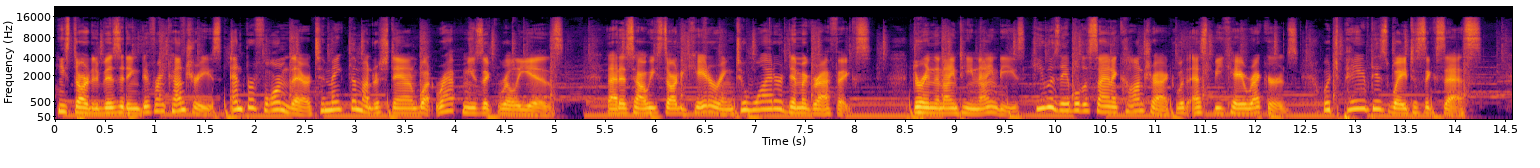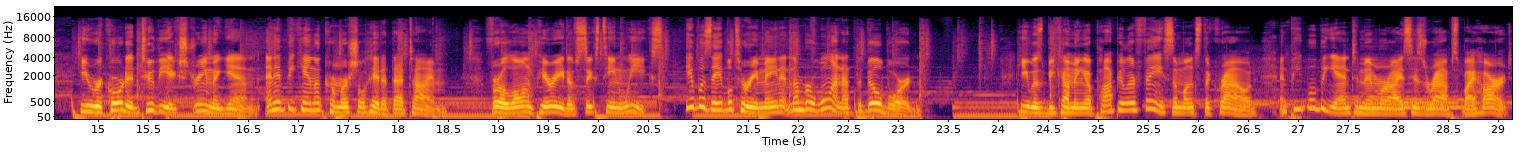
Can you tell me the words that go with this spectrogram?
He started visiting different countries and performed there to make them understand what rap music really is. That is how he started catering to wider demographics. During the 1990s, he was able to sign a contract with SBK Records, which paved his way to success. He recorded To the Extreme again, and it became a commercial hit at that time. For a long period of 16 weeks, it was able to remain at number one at the Billboard. He was becoming a popular face amongst the crowd, and people began to memorize his raps by heart.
